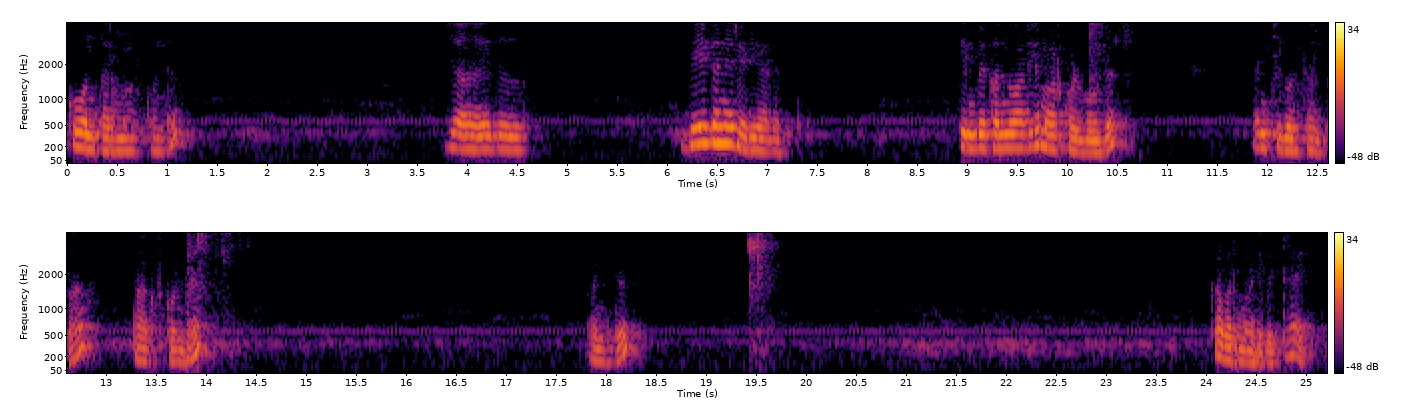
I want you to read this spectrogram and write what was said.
ಕೋನ್ ಥರ ಮಾಡಿಕೊಂಡು ಜ ಇದು ಬೇಗನೆ ರೆಡಿ ಆಗುತ್ತೆ. ತಿನ್ಬೇಕನ್ನುವಾಗಲೇ ಮಾಡ್ಕೊಳ್ಬೋದು. ಹಂಚಿಗೊಂದು ಸ್ವಲ್ಪ ತಾಗಿಸ್ಕೊಂಡ್ರೆ ಅಂಟು. ಕವರ್ ಮಾಡಿಬಿಟ್ರೆ ಆಯಿತು.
